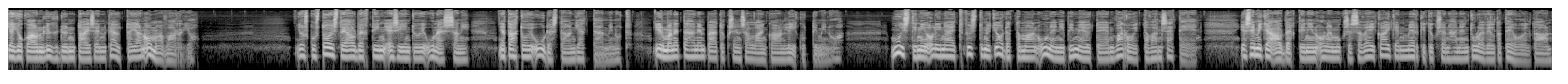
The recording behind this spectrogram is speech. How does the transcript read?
ja joka on lyhdyn tai sen käyttäjän oma varjo. Joskus toiste Albertin esiintyi unessani ja tahtoi uudestaan jättää minut, ilman että hänen päätöksensä lainkaan liikutti minua. Muistini oli näet pystynyt johdattamaan uneni pimeyteen varoittavan säteen, ja se mikä Albertinin olemuksessa vei kaiken merkityksen hänen tulevilta teoiltaan,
